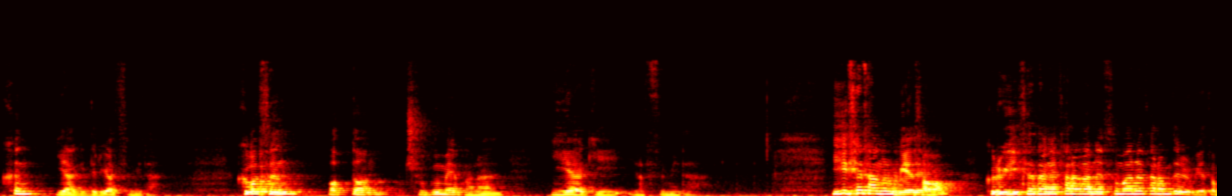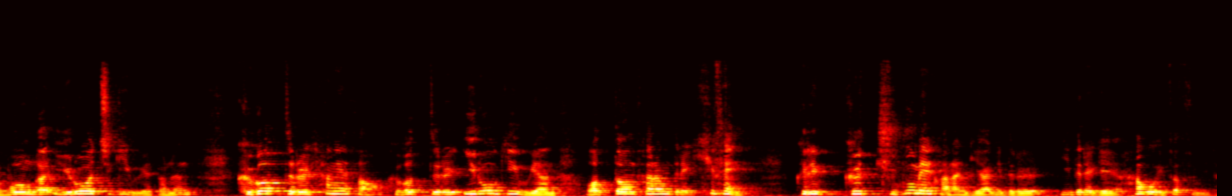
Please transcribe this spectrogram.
큰 이야기들이었습니다. 그것은 어떤 죽음에 관한 이야기였습니다. 이 세상을 위해서 그리고 이 세상에 살아가는 수많은 사람들을 위해서 무언가 이루어지기 위해서는 그것들을 향해서 그것들을 이루기 위한 어떤 사람들의 희생 그리고 그 죽음에 관한 이야기들을 이들에게 하고 있었습니다.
